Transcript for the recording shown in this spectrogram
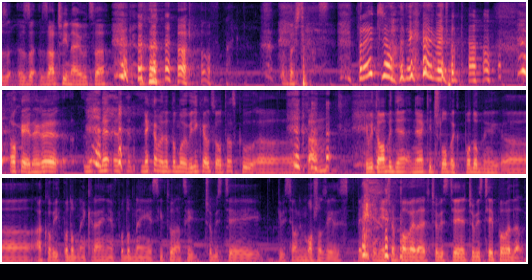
za, začínajúca. Prečo? Nechajme to tam. OK, takže ne, necháme túto moju vynikajúcu otázku uh, tam. Keby to mal byť nejaký človek podobný, uh, ako vy v podobnej krajine, v podobnej situácii, čo by ste jej, keby ste mali možnosť jej späť niečo povedať, čo by ste, čo by ste jej povedali?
